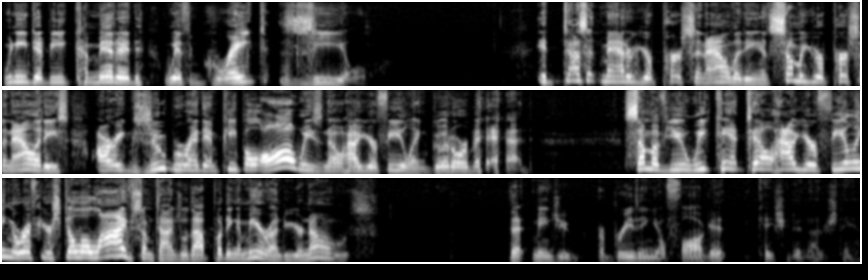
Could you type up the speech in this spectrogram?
We need to be committed with great zeal. It doesn't matter your personality, and some of your personalities are exuberant, and people always know how you're feeling, good or bad. Some of you, we can't tell how you're feeling or if you're still alive sometimes without putting a mirror under your nose. That means you are breathing, you'll fog it, in case you didn't understand.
